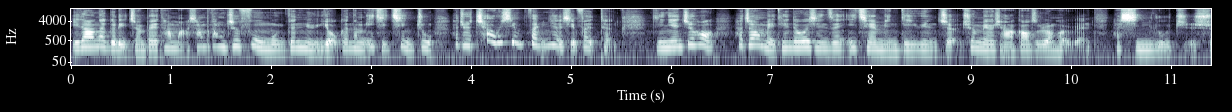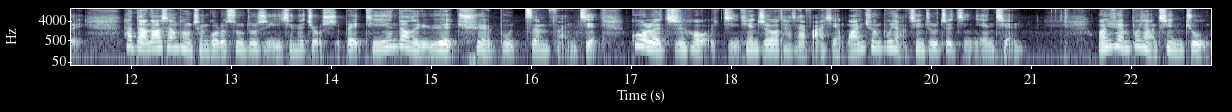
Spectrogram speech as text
一到那个里程碑，他马上通知父母跟女友，跟他们一起庆祝。他觉得超兴奋，热血沸腾。几年之后，他知道每天都会新增一千名订阅者，却没有想要告诉任何人。他心如止水。他达到相同成果的速度是以前的九十倍，体验到的愉悦却不增反减。过了之后几天之后，他才发现完全不想庆祝这几年前。完全不想庆祝，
